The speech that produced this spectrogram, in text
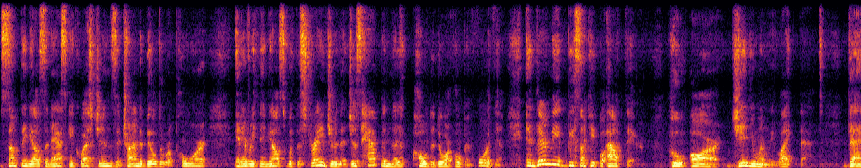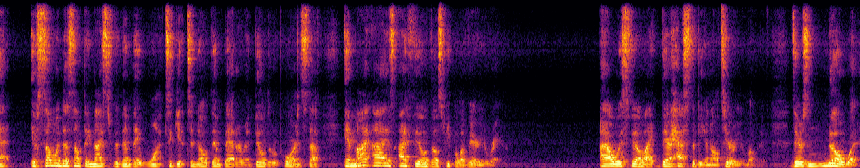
something else and asking questions and trying to build a rapport and everything else with a stranger that just happened to hold the door open for them. And there may be some people out there who are genuinely like that, that if someone does something nice for them, they want to get to know them better and build a rapport and stuff. In my eyes, I feel those people are very rare. I always feel like there has to be an ulterior motive. There's no way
